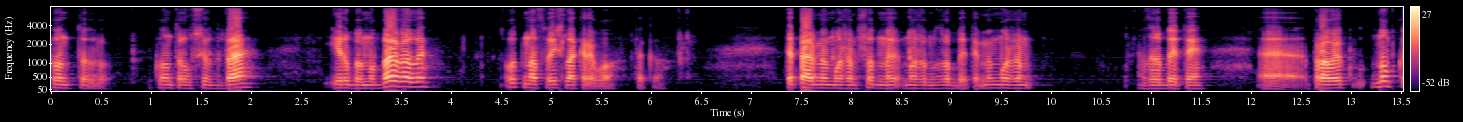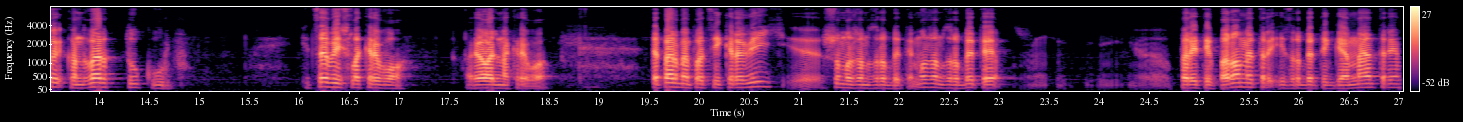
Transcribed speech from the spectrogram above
Ctrl-Shift-B і робимо бевели. От у нас вийшла криво така. Тепер ми можемо, що ми можемо зробити? Ми можемо зробити е, правою кнопкою Convert to Curve. І це вийшла криво. Реальна крива. Тепер ми по цій кривій, е, що можемо зробити? Можемо зробити, е, перейти в параметри і зробити геометрі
